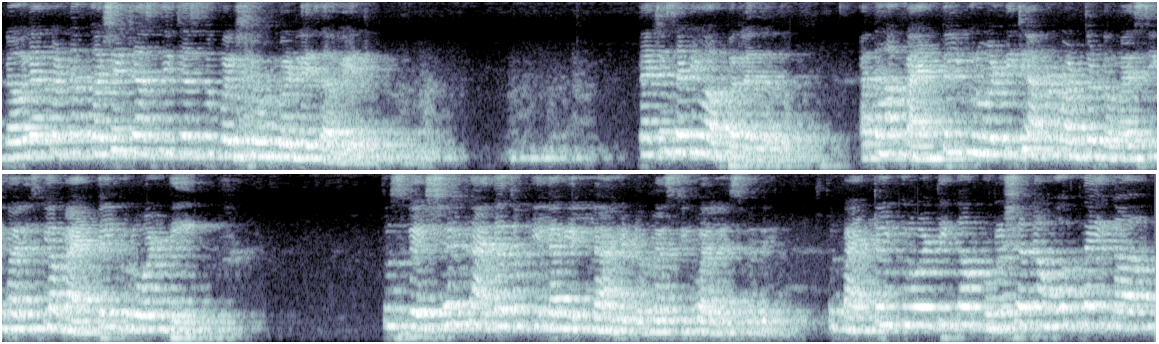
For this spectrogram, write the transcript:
नवऱ्याकडनं कसे जास्तीत जास्त पैसे उघडले जावेत? त्याच्यासाठी वापरला जातो. आता हा मॅन्टल क्रुअल्टी जे आपण म्हणतो डोमेस्टिक व्हायलन्स किंवा मॅन्टल क्रुअल्टी तो स्पेशल कायदा जो केला गेलेला आहे डोमेस्टिक व्हायलन्समध्ये तो मॅन्टल क्रुअल्टी का पुरुषांना होत नाही का?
